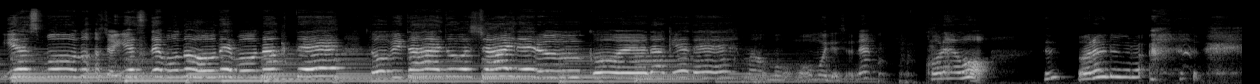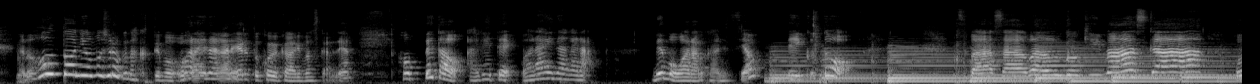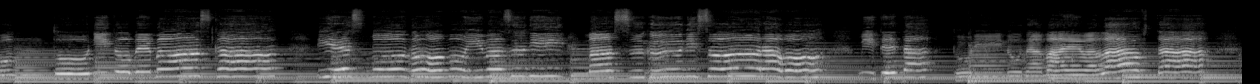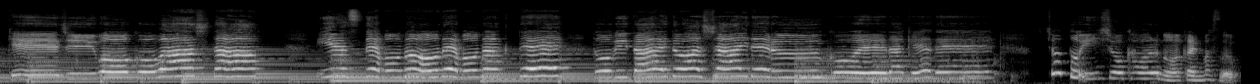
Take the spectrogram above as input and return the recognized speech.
イエスもの、あ、じゃイエスでもノーでもなくて、飛びたいとはしゃいでる声だけで、まあもう、もう重いですよね。これを、笑いながら あの、本当に面白くなくても笑いながらやると声変わりますからね。ほっぺたを上げて笑いながら、目も笑う感じですよ。で、いくと、翼は動きますか？本当に飛べますか？イエスもノーも言わずにまっすぐに空名前はラフターケージを壊したイエスでもノーでもなくて飛びたいとはしゃいでる声だけでちょっと印象変わるのわかります？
